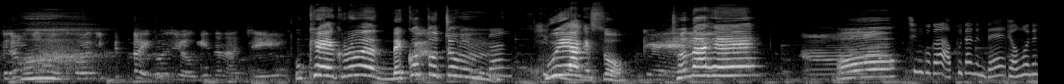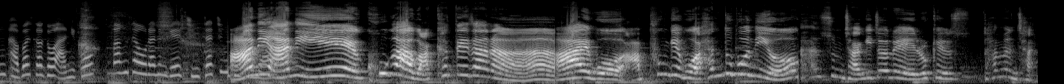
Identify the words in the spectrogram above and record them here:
그 정도로 구하기 쉽다 이거지 여기는 아직. 오케이 그러면 내 것도 좀 일단 구해야겠어. 오케이. 전화해. 어. 어? 친구가 아프다는데 병원은 가봤어도 아니고 빵 사오라는 게 진짜 친구 아니 아니. 코가 막혔대잖아. 아이 뭐 아픈 게 뭐 한두 번이요. 한숨 자기 전에 이렇게 하면 자,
